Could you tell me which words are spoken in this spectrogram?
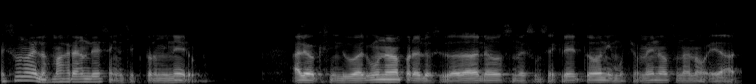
es uno de los más grandes en el sector minero, algo que sin duda alguna para los ciudadanos no es un secreto ni mucho menos una novedad.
